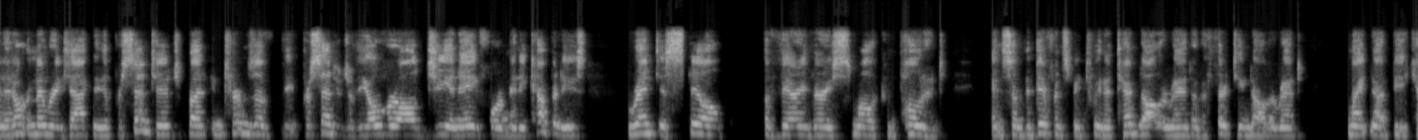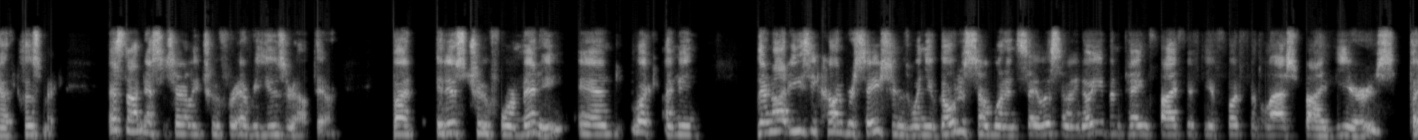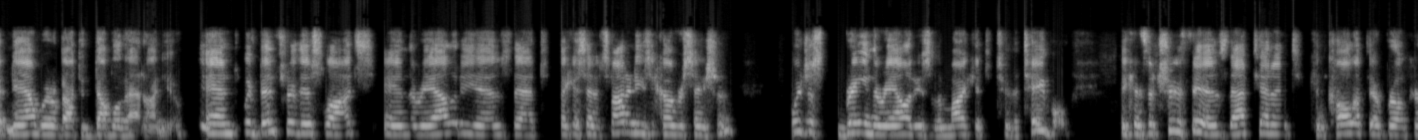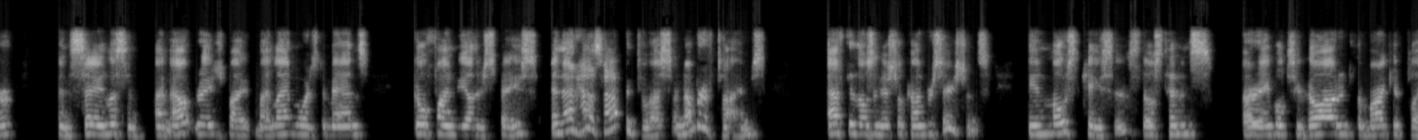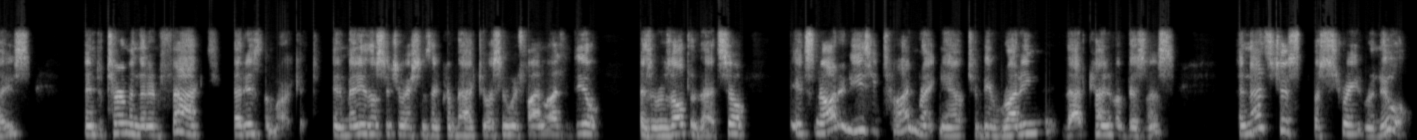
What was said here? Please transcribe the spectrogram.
and I don't remember exactly the percentage, but in terms of the percentage of the overall G&A for many companies, rent is still a very, very small component. And so the difference between a $10 rent and a $13 rent might not be cataclysmic. That's not necessarily true for every user out there, but it is true for many. And look, I mean, they're not easy conversations when you go to someone and say, listen, I know you've been paying 550 a foot for the last five years, but now we're about to double that on you. And we've been through this lots. And the reality is that, like I said, it's not an easy conversation. We're just bringing the realities of the market to the table. Because the truth is, that tenant can call up their broker and say, listen, I'm outraged by my landlord's demands. Go find me other space. And that has happened to us a number of times after those initial conversations. In most cases, those tenants are able to go out into the marketplace and determine that, in fact, that is the market. In many of those situations, they come back to us and we finalize the deal as a result of that. So it's not an easy time right now to be running that kind of a business. And that's just a straight renewal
